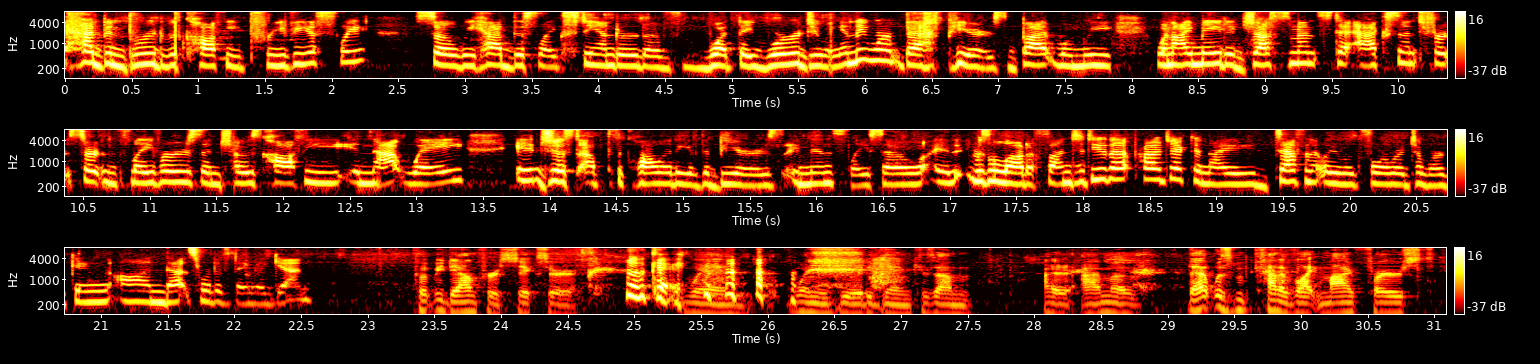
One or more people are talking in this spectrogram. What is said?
had been brewed with coffee previously. So we had this like standard of what they were doing, and they weren't bad beers. But when we, when I made adjustments to accent for certain flavors and chose coffee in that way, it just upped the quality of the beers immensely. So it was a lot of fun to do that project, and I definitely look forward to working on that sort of thing again. Put me down for a sixer. Okay. When when you do it again, because I'm, I, I'm a. That was kind of like my first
